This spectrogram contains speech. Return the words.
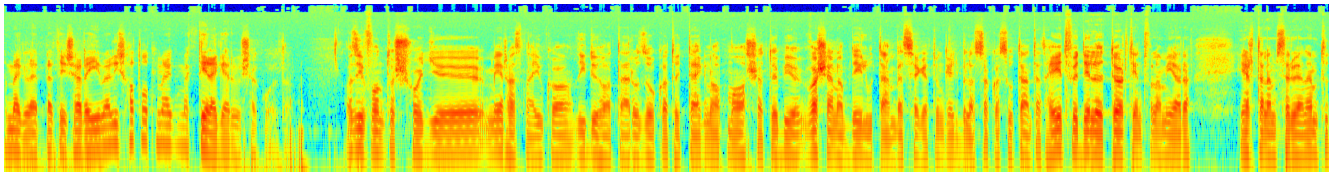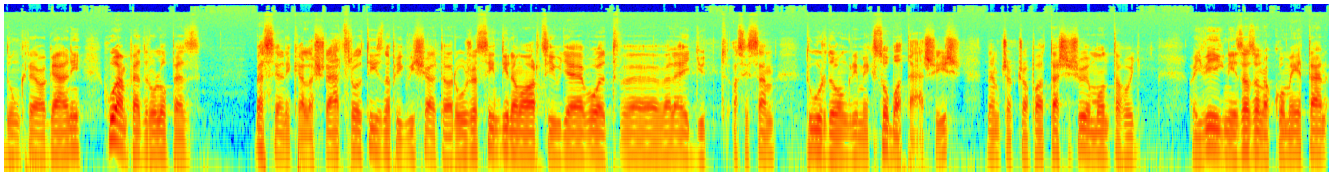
a meglepetés erejével is hatott meg, meg tényleg erősek voltak. Azért fontos, hogy miért használjuk az időhatározókat, hogy tegnap, ma, stb. Vasárnap délután beszélgetünk egyből a szakasz után, tehát ha hétfő délőtt történt valami, arra értelemszerűen nem tudunk reagálni. Juan Pedro López beszélni kell a srácról, tíz napig viselte a rózsaszín, Dina Marci ugye volt vele együtt, azt hiszem Tour de Hongri még szobatárs is, nem csak csapattárs, és ő mondta, hogy hogy végignéz azon a kométán,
